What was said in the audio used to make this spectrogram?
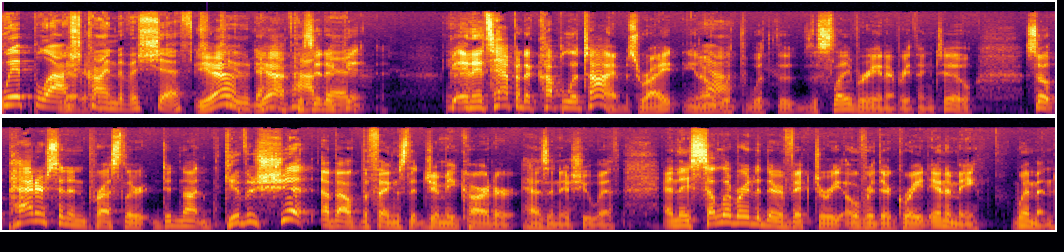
whiplash Yeah. kind of a shift. yeah, too, to yeah, because it happen. again. And it's happened a couple of times, right? You know, Yeah. with with the, the slavery and everything too. So Patterson and Pressler did not give a shit about the things that Jimmy Carter has an issue with, and they celebrated their victory over their great enemy, women,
